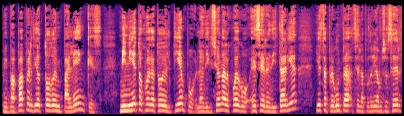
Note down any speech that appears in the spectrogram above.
Mi papá perdió todo en palenques. Mi nieto juega todo el tiempo. ¿La adicción al juego es hereditaria? Y esta pregunta se la podríamos hacer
